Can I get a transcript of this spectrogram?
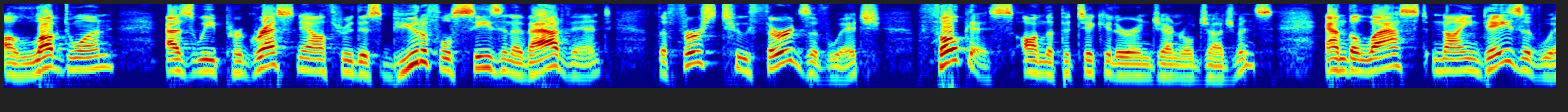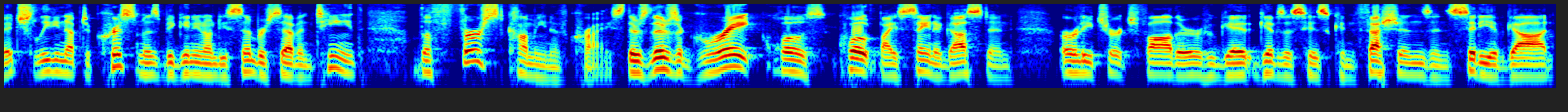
a loved one, as we progress now through this beautiful season of Advent, the first two thirds of which focus on the particular and general judgments, and the last nine days of which, leading up to Christmas, beginning on December 17th, the first coming of Christ. There's, there's a great quote, quote by St. Augustine, early church father, who gave, gives us his Confessions and City of God.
